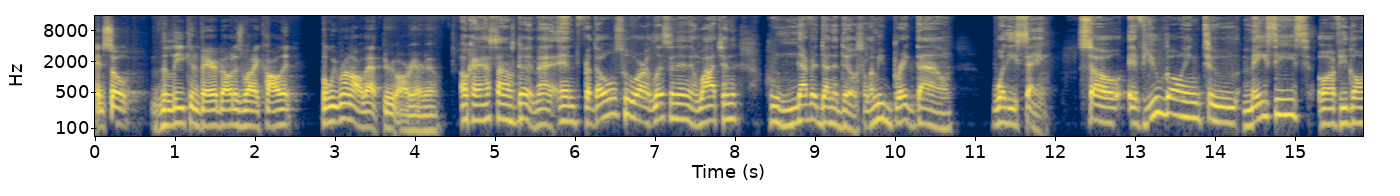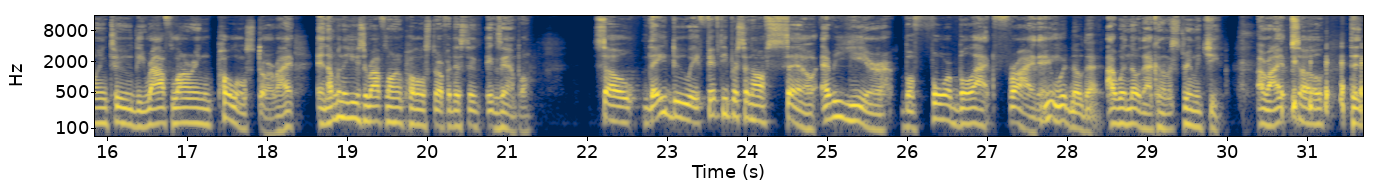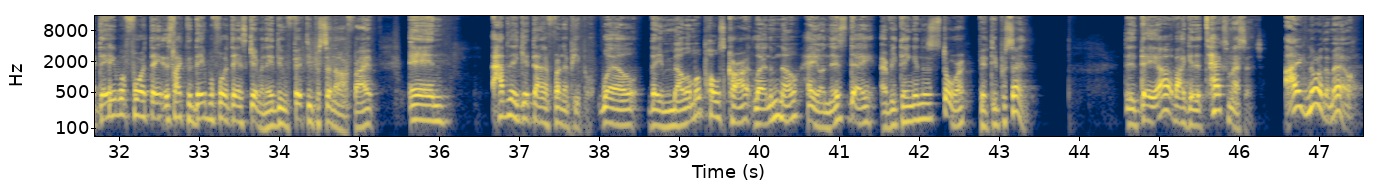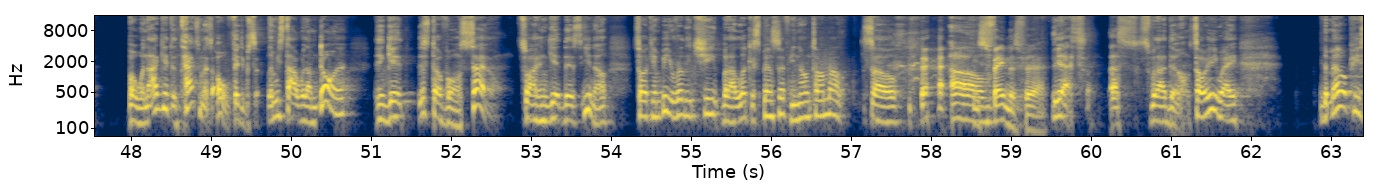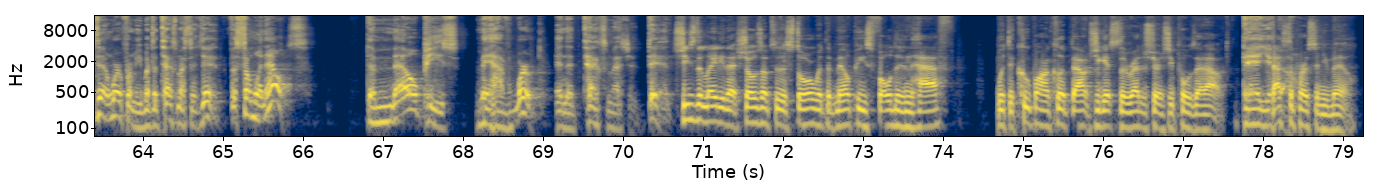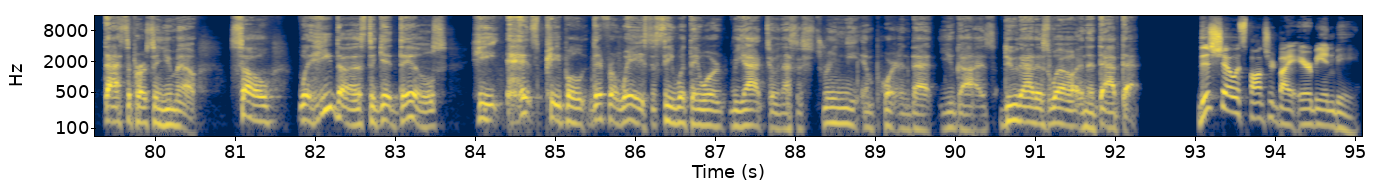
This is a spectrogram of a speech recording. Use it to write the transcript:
And so the lead conveyor belt is what I call it. But we run all that through RERL. Okay, that sounds good, man. And for those who are listening and watching who never done a deal, so let me break down what he's saying. So if you going to Macy's or if you're going to the Ralph Lauren Polo store, right? And I'm going to use the Ralph Lauren Polo store for this example. So they do a 50% off sale every year before Black Friday. You would know that. I would know that because I'm extremely cheap. All right. So the day before thing, it's like the day before Thanksgiving. They do 50% off, right? And how do they get that in front of people? Well, they mail them a postcard letting them know, hey, on this day, everything in the store, 50%. The day of, I get a text message. I ignore the mail. But when I get the text message, oh, 50%, let me stop what I'm doing and get this stuff on sale so I can get this, you know, so it can be really cheap, but I look expensive. You know what I'm talking about? So um, he's famous for that. Yes, that's what I do. So anyway, the mail piece didn't work for me, but the text message did. For someone else, the mail piece may have worked and the text message did. She's the lady that shows up to the store with the mail piece folded in half with the coupon clipped out. She gets to the register and she pulls that out. There you go. That's go. the person you mail. That's the person you mail. So what he does to get deals, he hits people different ways to see what they will react to. And that's extremely important that you guys do that as well and adapt that. This show is sponsored by Airbnb.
